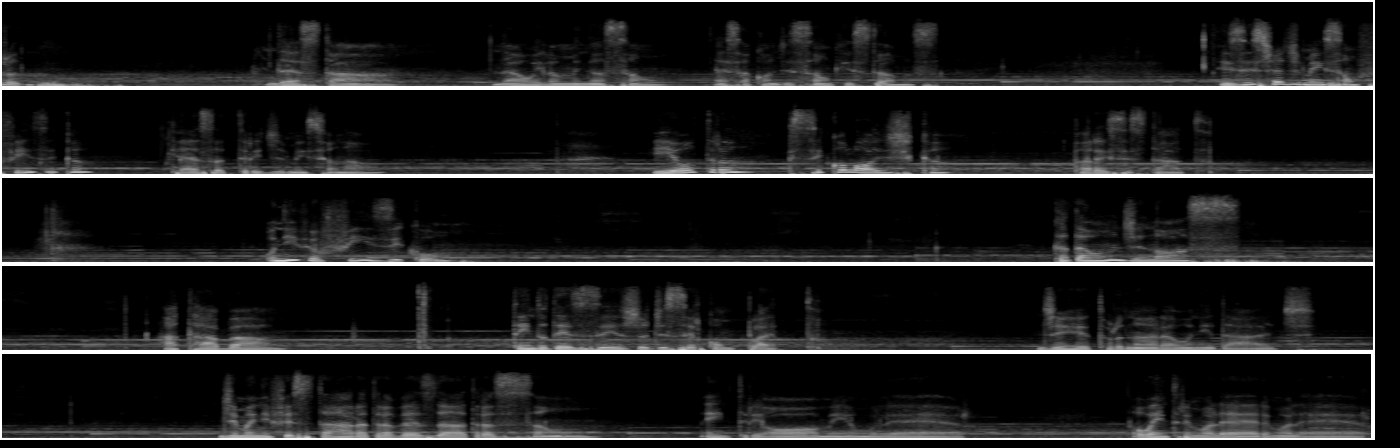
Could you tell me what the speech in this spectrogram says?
Dentro desta não iluminação, essa condição que estamos, existe a dimensão física, que é essa tridimensional, e outra psicológica para esse estado. O nível físico, cada um de nós acaba tendo desejo de ser completo, de retornar à unidade, de manifestar através da atração entre homem e mulher, ou entre mulher e mulher,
